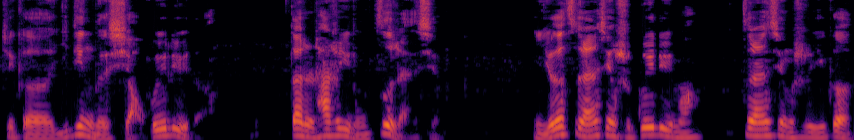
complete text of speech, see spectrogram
这个一定的小规律的，但是它是一种自然性。你觉得自然性是规律吗？自然性是一个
